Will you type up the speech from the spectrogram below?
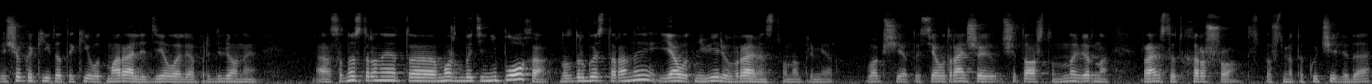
еще какие-то такие вот морали делали определенные. А с одной стороны, это может быть и неплохо, но с другой стороны, я вот не верю в равенство, например, вообще. То есть я вот раньше считал, что, ну, наверное, равенство это хорошо, то есть, потому что меня так учили, да.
